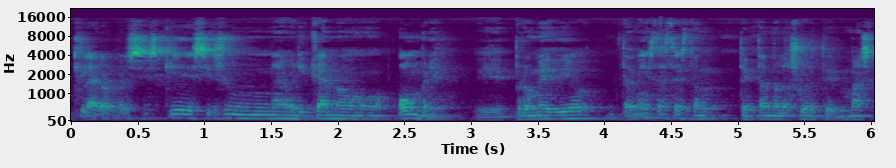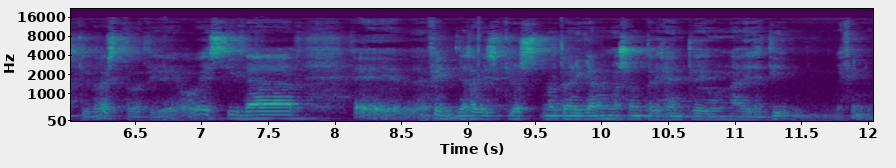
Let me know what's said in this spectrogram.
claro, pero si es que si eres un americano hombre promedio, también estás tentando la suerte más que el resto. Es decir, obesidad, en fin, ya sabéis que los norteamericanos no son precisamente una de en fin,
